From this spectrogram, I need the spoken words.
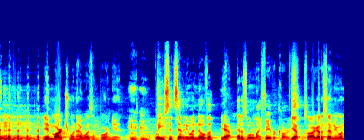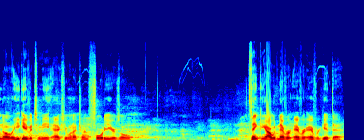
In March when I wasn't born yet. Wait, you said 71 Nova? Yeah. That is one of my favorite cars. Yep. So I got a 71 Nova. He gave it to me actually when I turned 40 years old, thinking I would never, ever, ever get that.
